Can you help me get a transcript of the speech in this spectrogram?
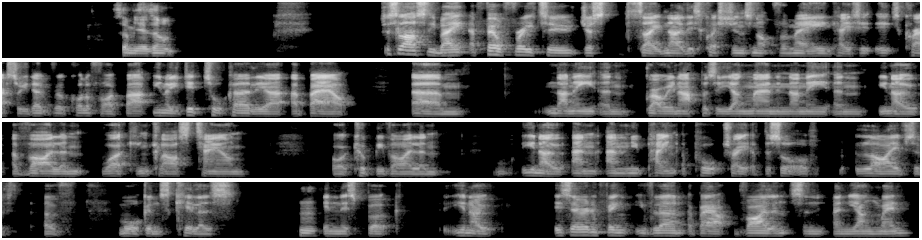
some years on. Just lastly, mate, uh, feel free to just say no. This question's not for me in case it, it's crass or you don't feel qualified. But you know, you did talk earlier about um, and growing up as a young man in Nuneaton. You know, a violent working class town, or it could be violent. You know, and and you paint a portrait of the sort of lives of of Morgan's killers Hmm. in this book. You know, is there anything you've learned about violence and, and young men?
